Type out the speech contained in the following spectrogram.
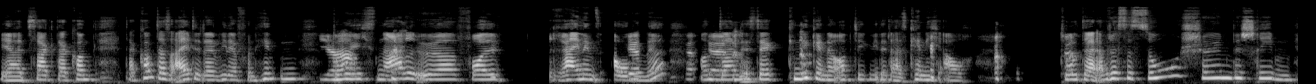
ja, zack, da kommt, da kommt das Alte dann wieder von hinten ja. durchs Nadelöhr voll rein ins Auge, ja, ne? Und ja, dann ist der Knick in der Optik wieder da. Das kenne ich auch. Total. Aber du hast es so schön beschrieben.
